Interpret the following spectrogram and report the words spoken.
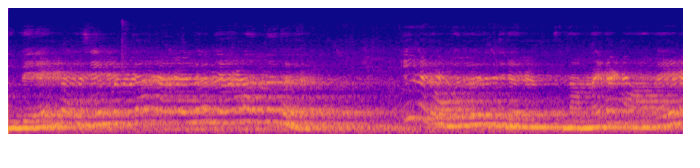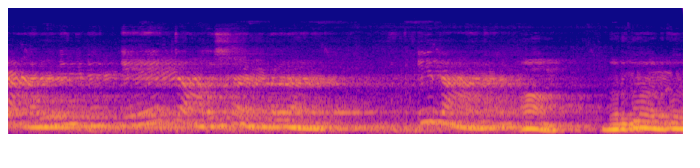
ഇവരെ പരിചയപ്പെടുത്താനാണല്ലോ ഞാൻ വന്നത്. ഇവർ ഓരോരുത്തരും നമ്മുടെ ഭാവിയുടെ ആരോഗ്യത്തിന് ഏറ്റവും ആവശ്യമായിട്ടുള്ളവരാണ്. ഇതാണ് ആ നിർത്ത് നിർത്ത്.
